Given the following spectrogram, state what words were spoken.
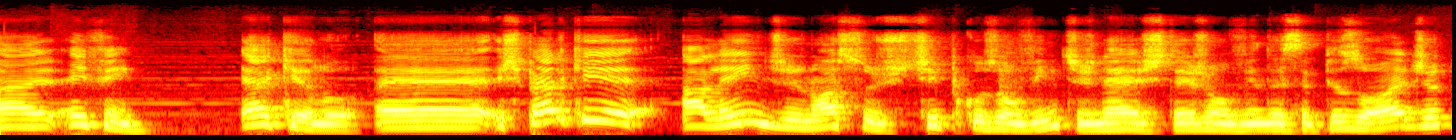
Ah, enfim, é aquilo. É, espero que, além de nossos típicos ouvintes, né, estejam ouvindo esse episódio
